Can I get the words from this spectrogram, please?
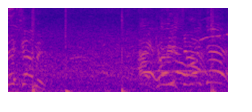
pick coming. Hey, go your side. Right there.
